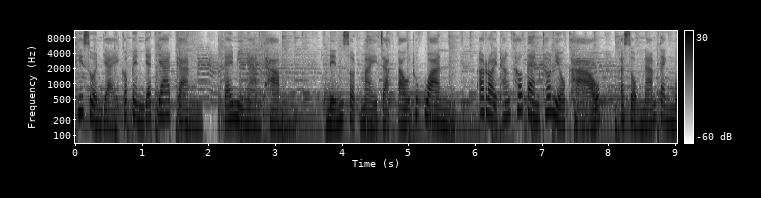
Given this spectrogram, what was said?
ที่ส่วนใหญ่ก็เป็นญาติญาติๆกัน ได้มีงานทำเน้นสดใหม่จากเตาทุกวัน อร่อยทั้งข้าวแตนข้าวเหนียวขาว ผสมน้ำแตงโม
